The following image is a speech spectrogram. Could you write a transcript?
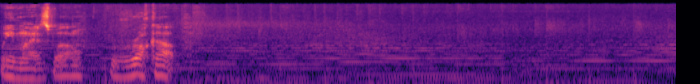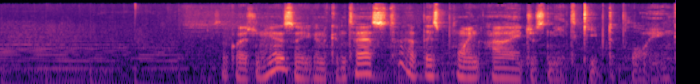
We might as well rock up. So the question is, are you going to contest? At this point, I just need to keep deploying.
